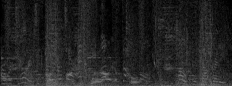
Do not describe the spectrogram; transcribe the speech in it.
Our turret is under attack. Where I am told. Health is not ready.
